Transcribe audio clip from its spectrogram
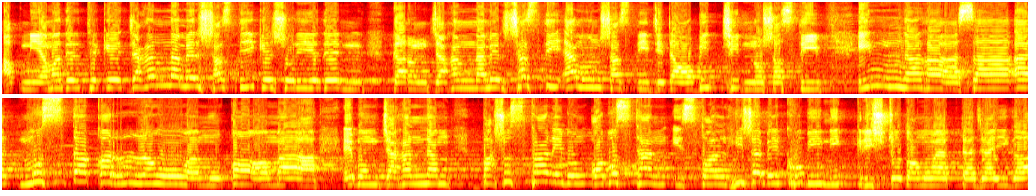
আপনি আমাদের থেকে জাহান্নামের শাস্তিকে সরিয়ে দেন। কারণ জাহান্নামের শাস্তি এমন শাস্তি যেটা অবিচ্ছিন্ন শাস্তি। এবং জাহান্নাম বাসস্থান এবং অবস্থান স্থল হিসাবে খুবই নিকৃষ্টতম একটা জায়গা।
